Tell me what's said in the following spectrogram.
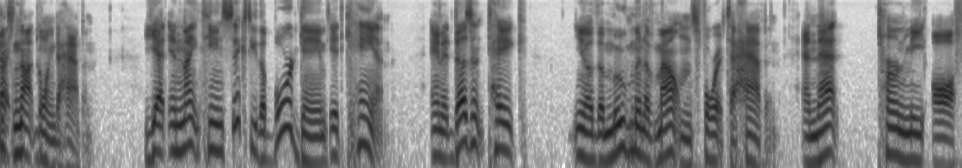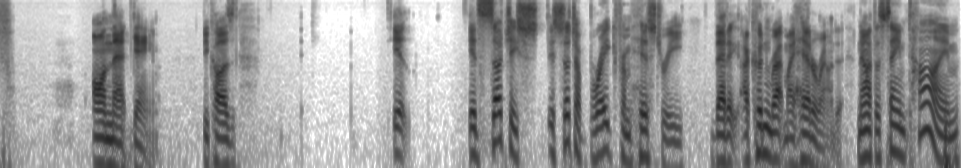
That's right. not going to happen. Yet in 1960, the board game, it can. And it doesn't take, you know, the movement of mountains for it to happen. And that turned me off on that game because it it's such a it's such a break from history that it, I couldn't wrap my head around it. Now at the same time,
